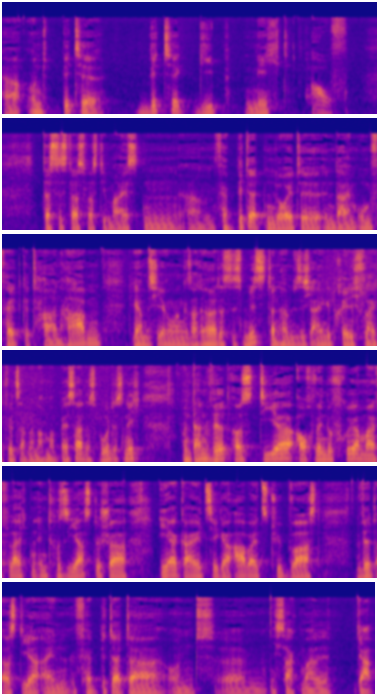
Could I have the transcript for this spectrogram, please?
Ja, und bitte, bitte gib nicht auf. Das ist das, was die meisten ähm, verbitterten Leute in deinem Umfeld getan haben. Die haben sich irgendwann gesagt, ah, das ist Mist, dann haben sie sich eingepredigt, vielleicht wird es aber nochmal besser, das wurde es nicht. Und dann wird aus dir, auch wenn du früher mal vielleicht ein enthusiastischer, ehrgeiziger Arbeitstyp warst, wird aus dir ein verbitterter und ähm, ich sag mal, ja,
